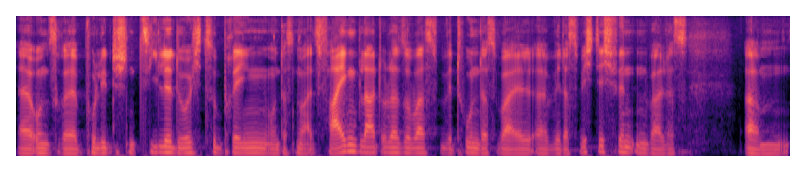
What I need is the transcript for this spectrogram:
äh, unsere politischen Ziele durchzubringen und das nur als Feigenblatt oder sowas. Wir tun das, weil äh, wir das wichtig finden, weil das ähm,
